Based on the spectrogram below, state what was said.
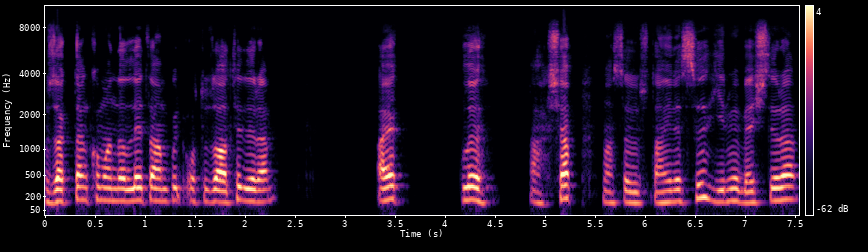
Uzaktan kumandalı led ampul 36 lira. Ayaklı ahşap masaüstü aynası 25 lira.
